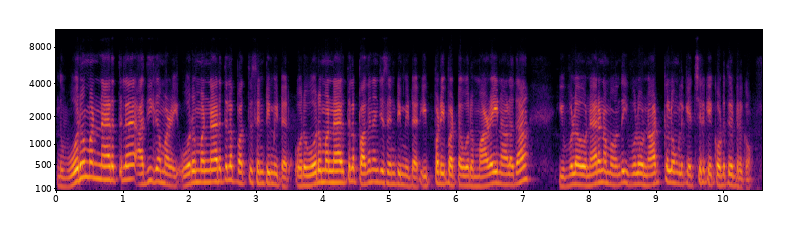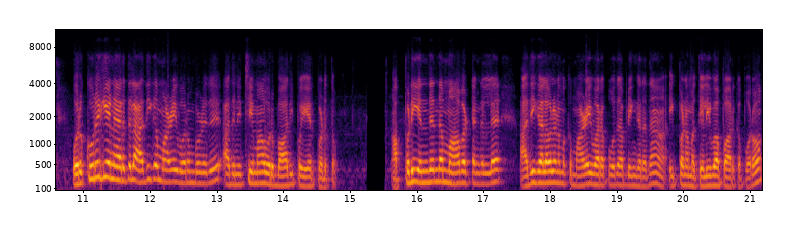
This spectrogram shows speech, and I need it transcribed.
இந்த ஒரு மணி நேரத்துல அதிக மழை, ஒரு மணி நேரத்துல 10 சென்டிமீட்டர், ஒரு ஒரு மணி நேரத்துல 15 சென்டிமீட்டர் இப்படிப்பட்ட ஒரு மழைனால தான் இவ்வளவு நேரம் நம்ம வந்து இவ்வளவு நாட்கள் உங்களுக்கு எச்சரிக்கை கொடுத்துட்டு இருக்கோம். ஒரு குறுகிய நேரத்துல அதிக மழை வரும்பொழுது, அது நிச்சயமா ஒரு பாதிப்பை ஏற்படுத்தும். அப்படி எந்தெந்த மாவட்டங்கள்ல அதிக அளவுல நமக்கு மழை வரப்போகுது அப்படிங்கிறதான் இப்போ இப்ப நம்ம தெளிவா பார்க்க போறோம்.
